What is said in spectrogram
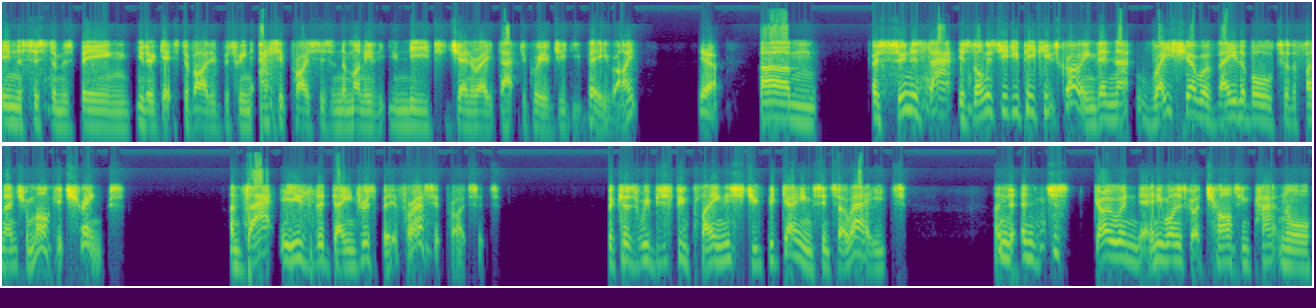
in the system as being, you know, gets divided between asset prices and the money that you need to generate that degree of GDP, right? Yeah. Um, as soon as that, as long as GDP keeps growing, then that ratio available to the financial market shrinks. And that is the dangerous bit for asset prices. Because we've just been playing this stupid game since 08 and and just go and anyone who's got a charting pattern or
